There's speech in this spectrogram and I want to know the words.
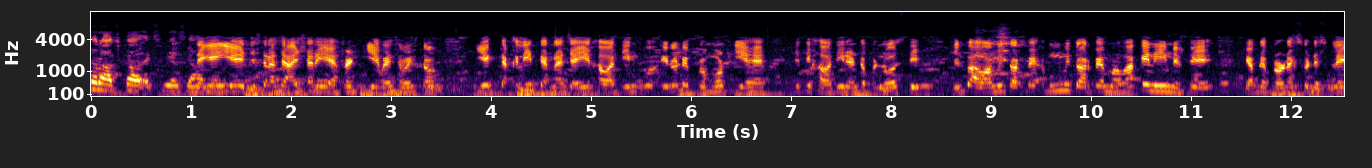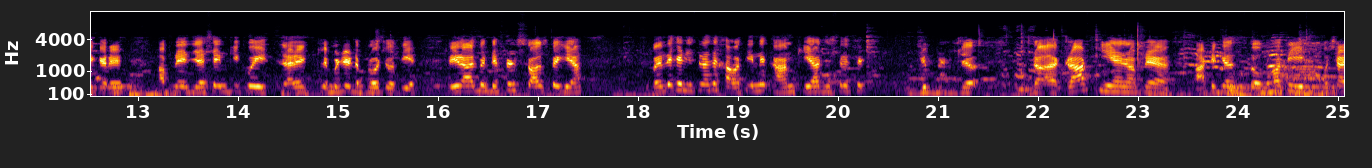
सर आज का एक्सपीरियंस देखिए ये जिस तरह से आयशा ने एफर्ट किए मैं समझता हूँ ये एक तकलीद करना चाहिए खातन को। इन्होंने प्रमोट किया है जितनी खातन एंटरप्रेन्योर्स थी जिनको अवामी तौर पर अमूमी तौर पर मौाक़े नहीं मिलते कि अपने प्रोडक्ट्स को डिस्प्ले करें अपने जैसे इनकी कोई डायरेक्ट लिमिटेड अप्रोच होती है। लेकिन आज मैं डिफरेंट स्टॉल्स पर गया। मैंने देखा जिस तरह से खातन ने काम किया जिस तरह से क्राफ्ट किए हैं अपने आर्टिकल्स तो बहुत ही मुशाह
